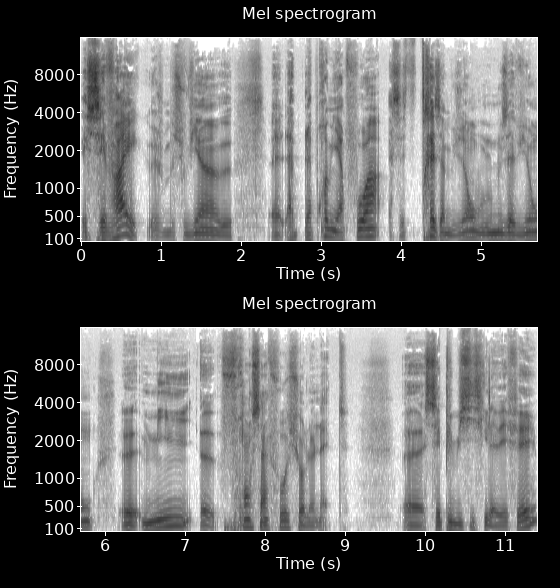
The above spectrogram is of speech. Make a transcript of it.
Et c'est vrai je me souviens, euh, la, première fois, c'est très amusant, où nous avions euh, mis euh, France Info sur le net. c'est Publicis qui l'avait fait.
